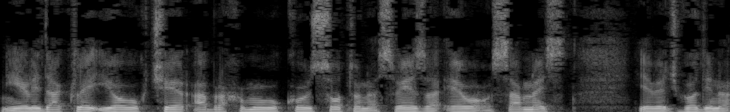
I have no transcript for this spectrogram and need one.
Nije li dakle i ovog čer Abrahamovu koju Sotona sveza evo osamnaest je već godina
